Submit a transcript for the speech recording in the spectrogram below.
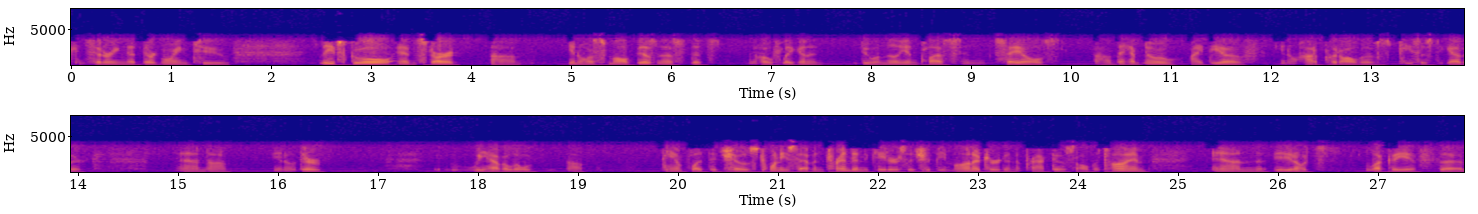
considering that they're going to leave school and start, um, you know, a small business that's hopefully going to do a million plus in sales, uh, they have no idea of you know how to put all those pieces together. And uh, you know, they're we have a little uh, pamphlet that shows 27 trend indicators that should be monitored in the practice all the time. And you know, it's lucky if the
